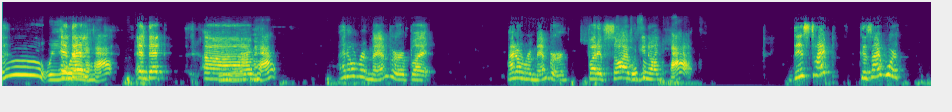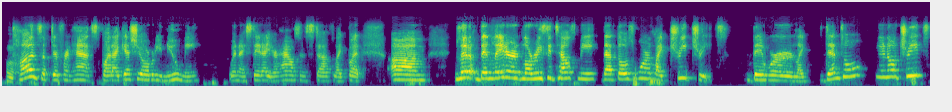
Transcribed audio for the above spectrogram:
Ooh, were you and wearing then, a hat? And then, um, were you wearing a um, hat? I don't remember, but I don't remember. But if so, I would, you know, like hat. This type, because I wore hmm. tons of different hats, but I guess you already knew me when I stayed at your house and stuff. Like, but um, little then later, Larisi tells me that those weren't like treat treats; they were like dental, you know, treats.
